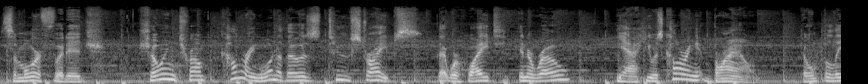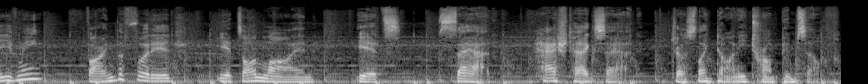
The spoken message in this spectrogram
some more footage showing Trump coloring one of those two stripes that were white in a row. Yeah, he was coloring it brown. Don't believe me? Find the footage. It's online. It's sad. Hashtag sad. Just like Donnie Trump himself.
